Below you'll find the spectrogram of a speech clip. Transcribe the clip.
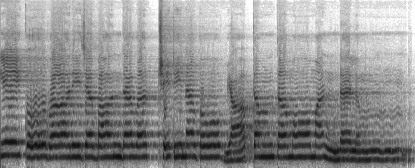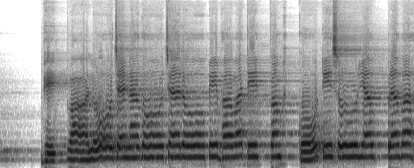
एको वारिजबान्धवक्षितिनभो व्याप्तं तमो मण्डलम्। भित्त्वा लोचनगोचरोऽपि भवति त्वं कोटिसूर्यप्रभः।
